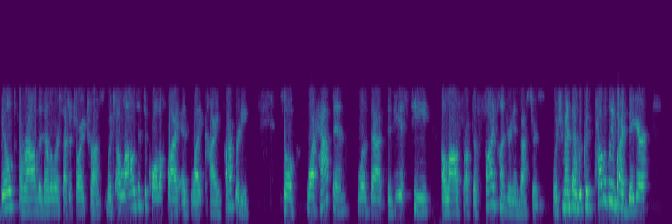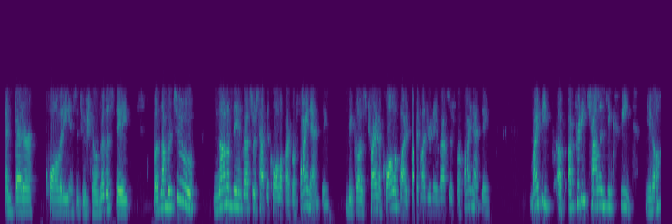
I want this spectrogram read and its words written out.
built around the Delaware Statutory Trust, which allows it to qualify as like-kind property. So what happened was that the DST allowed for up to 500 investors, which meant that we could probably buy bigger and better quality institutional real estate. But number two, none of the investors had to qualify for financing because trying to qualify 500 investors for financing might be a, a pretty challenging feat, you know.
